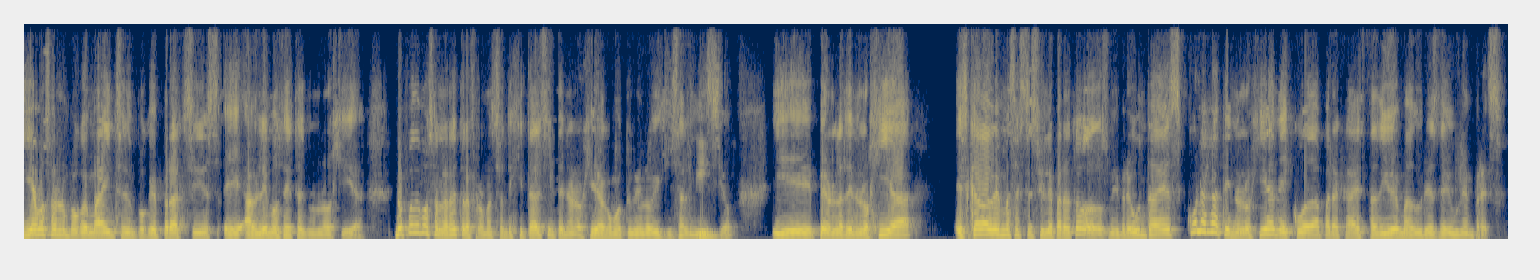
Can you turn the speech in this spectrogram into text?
y, hemos hablado un poco de mindset, un poco de praxis, eh, hablemos de tecnología. No podemos hablar de transformación digital sin tecnología, como tú bien lo dijiste al inicio, y, eh, pero la tecnología es cada vez más accesible para todos. Mi pregunta es, ¿cuál es la tecnología adecuada para cada estadio de madurez de una empresa?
